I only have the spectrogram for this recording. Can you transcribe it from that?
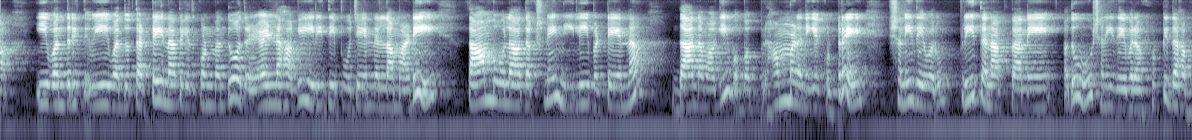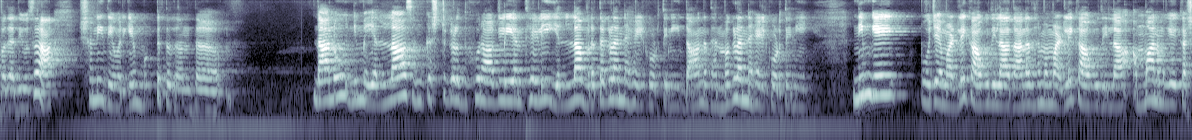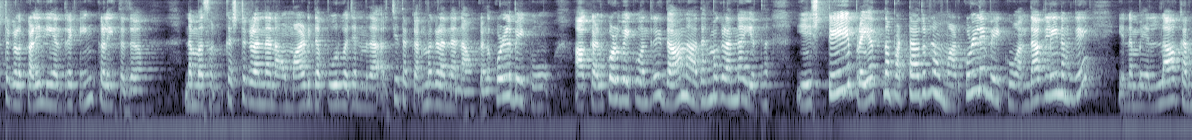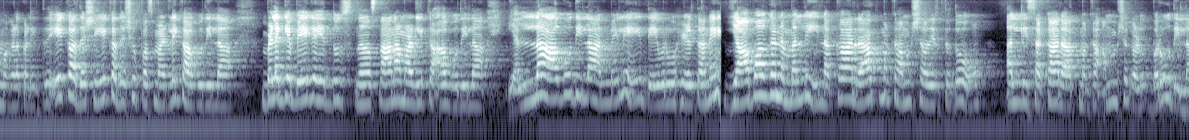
ಈ ಒಂದು ರೀತಿ, ಈ ಒಂದು ತಟ್ಟೆಯನ್ನು ತೆಗೆದುಕೊಂಡು ಬಂದು ಅದರ ಎಳ್ಳ ಹಾಗೆ ಈ ರೀತಿ ಪೂಜೆಯನ್ನೆಲ್ಲ ಮಾಡಿ ತಾಂಬೂಲ, ದಕ್ಷಿಣೆ, ನೀಲಿ ಬಟ್ಟೆಯನ್ನು ದಾನವಾಗಿ ಒಬ್ಬ ಬ್ರಾಹ್ಮಣನಿಗೆ ಕೊಟ್ಟರೆ ಶನಿದೇವರು ಪ್ರೀತನಾಗ್ತಾನೆ. ಅದು ಶನಿದೇವರ ಹುಟ್ಟಿದ ಹಬ್ಬದ ದಿವಸ ಶನಿದೇವರಿಗೆ ಮುಟ್ಟುತ್ತದಂತ. ನಾನು ನಿಮ್ಮ ಎಲ್ಲ ಸಂಕಷ್ಟಗಳು ದೂರ ಆಗಲಿ ಅಂಥೇಳಿ ಎಲ್ಲ ವ್ರತಗಳನ್ನು ಹೇಳ್ಕೊಡ್ತೀನಿ, ದಾನ ಧರ್ಮಗಳನ್ನು ಹೇಳ್ಕೊಡ್ತೀನಿ. ನಿಮಗೆ ಪೂಜೆ ಮಾಡ್ಲಿಕ್ಕೆ ಆಗೋದಿಲ್ಲ ದಾನ ಧರ್ಮ ಮಾಡ್ಲಿಕ್ಕೆ ಆಗೋದಿಲ್ಲ. ಅಮ್ಮ ನಮಗೆ ಕಷ್ಟಗಳು ಕಳೀಲಿ ಅಂದರೆ ಹೆಂಗೆ ಕಳೀತದ? ನಮ್ಮ ಸಂಕಷ್ಟಗಳನ್ನು ನಾವು ಮಾಡಿದ ಪೂರ್ವ ಜನ್ಮದ ಅರ್ಚಿತ ಕರ್ಮಗಳನ್ನು ನಾವು ಕಳ್ಕೊಳ್ಬೇಕು. ಆ ಕಳ್ಕೊಳ್ಬೇಕು ಅಂದರೆ ದಾನ, ಧರ್ಮಗಳನ್ನು ಯತ್ ಎಷ್ಟೇ ಪ್ರಯತ್ನ ಪಟ್ಟಾದರೂ ನಾವು ಮಾಡ್ಕೊಳ್ಳೇಬೇಕು ಅಂದಾಗಲೇ ನಮಗೆ ನಮ್ಮ ಎಲ್ಲ ಕರ್ಮಗಳು ಕಳೀತದೆ. ಏಕಾದಶಿ ಏಕಾದಶಿ ಉಪವಾಸ ಮಾಡ್ಲಿಕ್ಕೆ ಆಗೋದಿಲ್ಲ. ಬೆಳಗ್ಗೆ ಬೇಗ ಎದ್ದು ಸ್ನ- ಸ್ನಾನ ಮಾಡ್ಲಿಕ್ಕೆ ಆಗೋದಿಲ್ಲ. ಎಲ್ಲ ಆಗೋದಿಲ್ಲ ಅಂದಮೇಲೆ ದೇವರು ಹೇಳ್ತಾನೆ, ಯಾವಾಗ ನಮ್ಮಲ್ಲಿ ನಕಾರಾತ್ಮಕ ಅಂಶ ಇರ್ತದೋ, ಅಲ್ಲಿ ಸಕಾರಾತ್ಮಕ ಅಂಶಗಳು ಬರುವುದಿಲ್ಲ.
